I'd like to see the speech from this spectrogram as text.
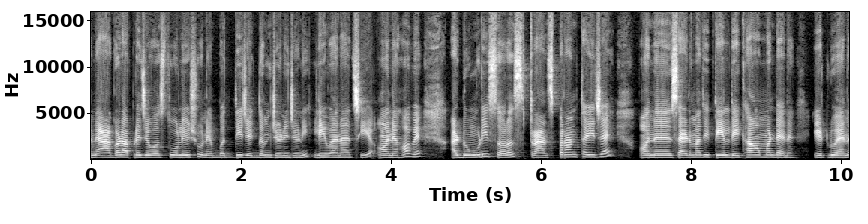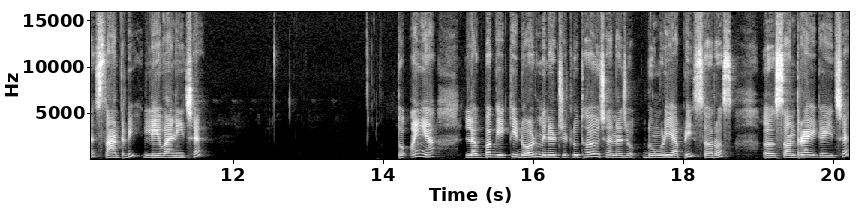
અને આગળ આપણે જે વસ્તુઓ લેશું ને બધી જ એકદમ ઝીણી ઝીણી લેવાના છીએ. અને હવે આ ડુંગળી સરસ ટ્રાન્સપરન્ટ થઈ જાય અને સાઈડમાંથી તેલ દેખાવા માંડે ને એટલું એને સાંતળી લેવાની છે. તો અહીંયા લગભગ એકથી દોઢ મિનિટ જેટલું થયું છે અને જો ડુંગળી આપણી સરસ સંતળાઈ ગઈ છે.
